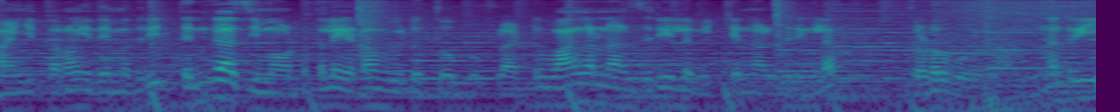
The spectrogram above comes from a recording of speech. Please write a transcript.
வாங்கி தரோம். இதே மாதிரி தென்காசி மாவட்டத்தில் இடம் வீடு தோப்பு ஃப்ளாட்டு வாங்கினாலும் சரி இல்லை விற்கிறனாலும் சரிங்களா? தொடர்பு கொள்ளலாம். நன்றி.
